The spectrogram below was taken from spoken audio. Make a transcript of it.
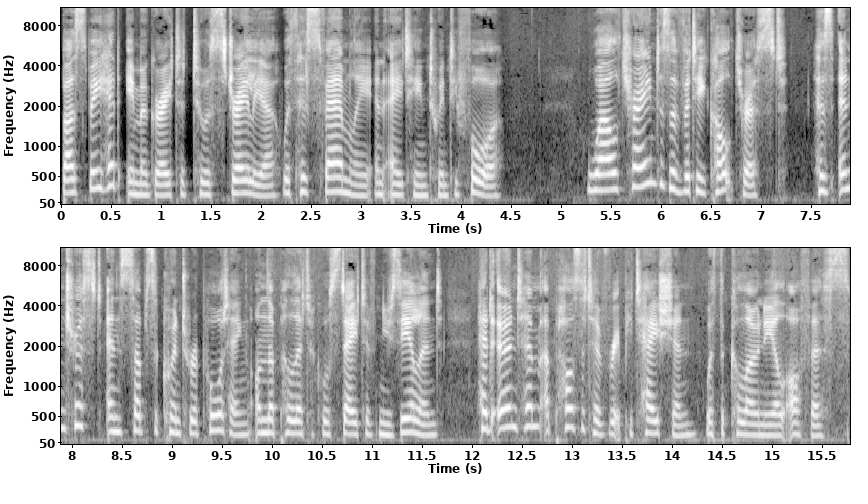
Busby had emigrated to Australia with his family in 1824. While trained as a viticulturist, his interest and subsequent reporting on the political state of New Zealand had earned him a positive reputation with the Colonial Office.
